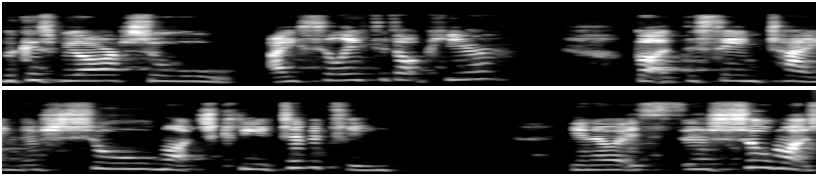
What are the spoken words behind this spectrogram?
because we are so isolated up here. But at the same time, there's so much creativity. You know, it's there's so much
